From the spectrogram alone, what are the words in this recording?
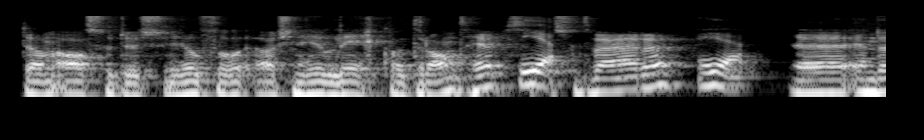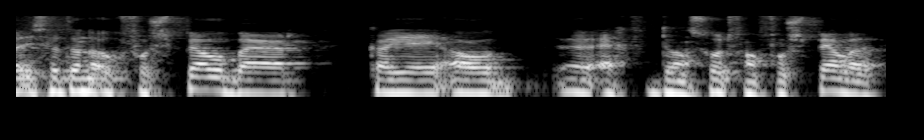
dan als, er dus heel veel, als je een heel leeg kwadrant hebt, Ja. als het ware. Ja. Uh, en dan is dat dan ook voorspelbaar, kan jij al uh, echt dan een soort van voorspellen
